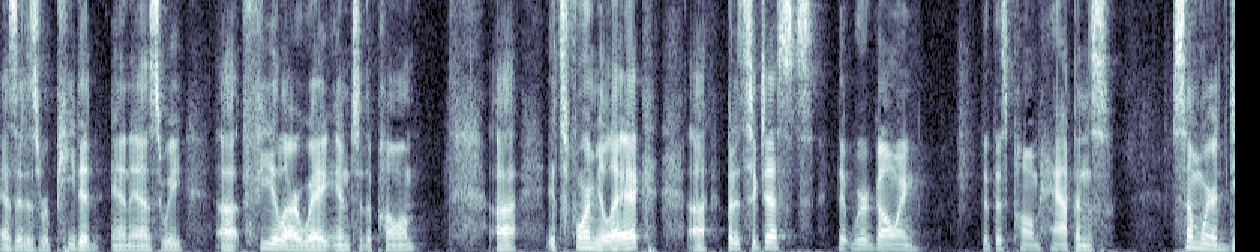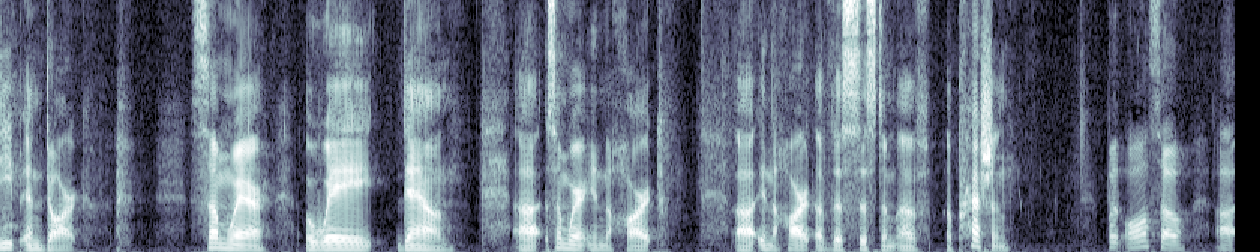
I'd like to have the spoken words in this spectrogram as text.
as it is repeated and as we uh, feel our way into the poem? Uh, it's formulaic, uh, but it suggests that we're going, that this poem happens somewhere deep and dark, somewhere away down, uh, somewhere in the heart, uh, in the heart of this system of oppression, but also, uh,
